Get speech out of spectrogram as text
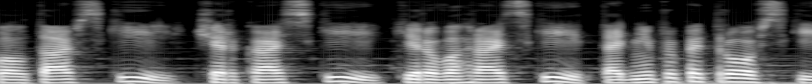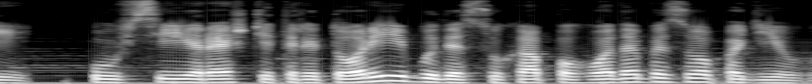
Полтавській, Черкаській, Кіровоградській та Дніпропетровській. У всій решті території буде суха погода без опадів.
